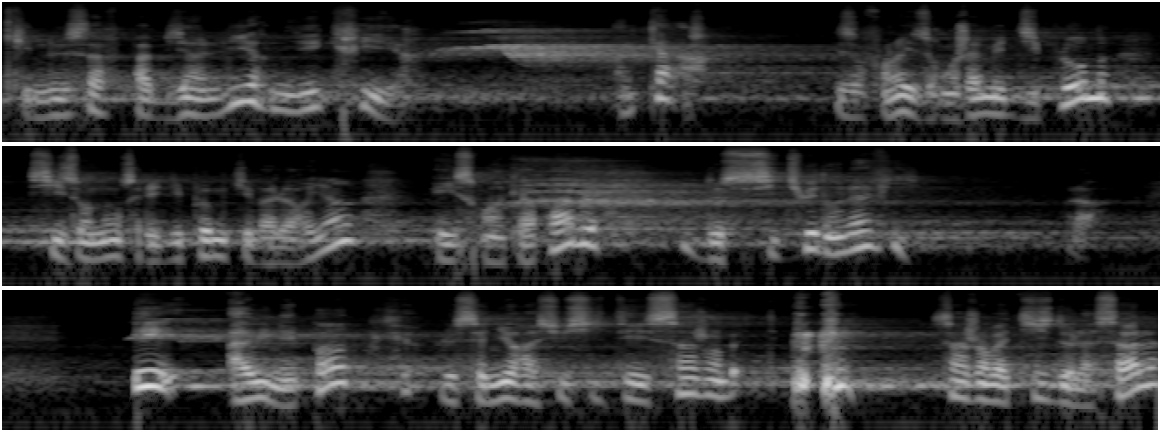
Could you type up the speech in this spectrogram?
qui ne savent pas bien lire ni écrire. Un quart. Les enfants-là, ils n'auront jamais de diplôme. S'ils en ont, c'est des diplômes qui valent rien, et ils seront incapables de se situer dans la vie. Et à une époque, le Seigneur a suscité Saint Jean-Baptiste de la Salle,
